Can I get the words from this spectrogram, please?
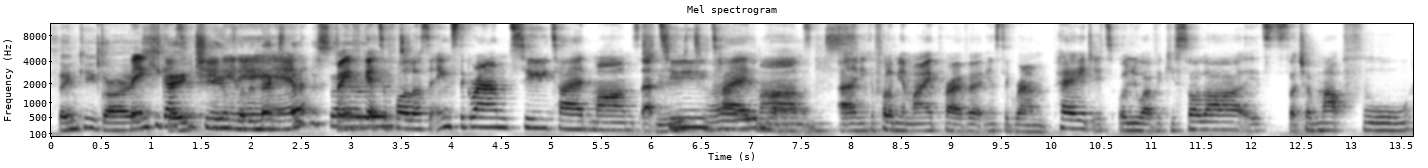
thank you guys. Thank you guys Stay for tuning for in. Don't forget to follow us on Instagram, Two Tired Moms at Two Two Tired Moms. Moms. And you can follow me on my private Instagram page. It's Oluwa Vicky Sola. It's such a mouthful.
